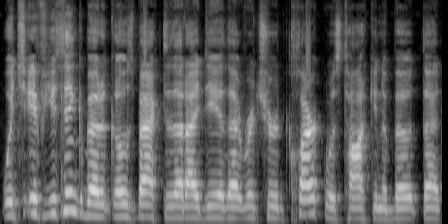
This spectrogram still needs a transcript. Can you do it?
which if you think about it goes back to that idea that Richard Clark was talking about that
